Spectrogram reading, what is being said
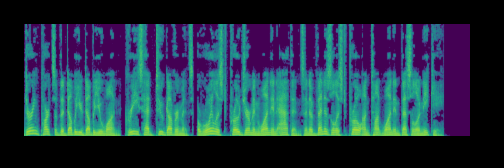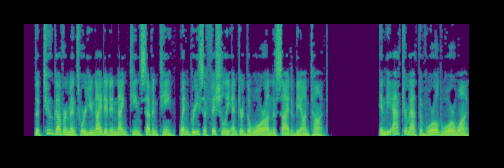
During parts of the WW1, Greece had two governments, a royalist pro-German one in Athens and a Venizelist pro-Entente one in Thessaloniki. The two governments were united in 1917, when Greece officially entered the war on the side of the Entente. In the aftermath of World War I,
